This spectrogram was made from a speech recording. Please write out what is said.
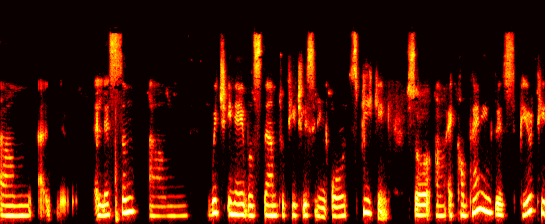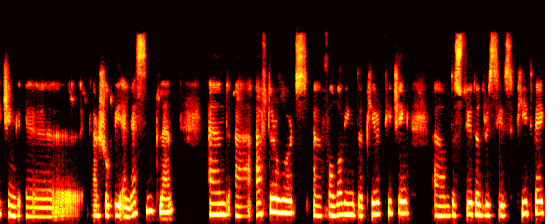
um, a, a, lesson um, which enables them to teach listening or speaking so uh, accompanying this peer teaching uh, there should be a lesson plan. And uh, afterwards, uh, following the peer teaching, um, the student receives feedback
